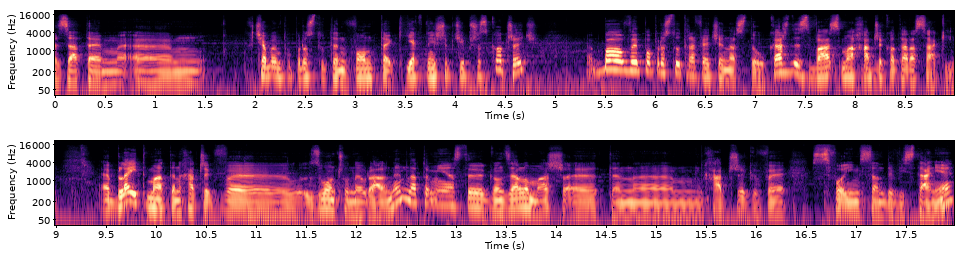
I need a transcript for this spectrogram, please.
Zatem em, chciałbym po prostu ten wątek jak najszybciej przeskoczyć, bo wy po prostu trafiacie na stół. Każdy z was ma haczyk od Arasaki. E, Blade ma ten haczyk w e, złączu neuralnym, natomiast e, Gonzalo masz ten haczyk w swoim sandywistanie.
